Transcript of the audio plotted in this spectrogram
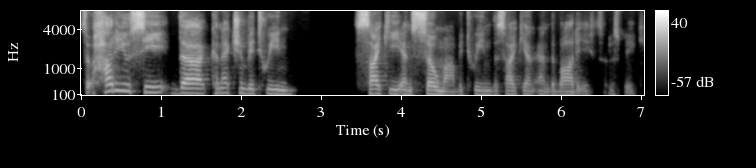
so, how do you see the connection between psyche and soma, between the psyche and, and the body, so to speak?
